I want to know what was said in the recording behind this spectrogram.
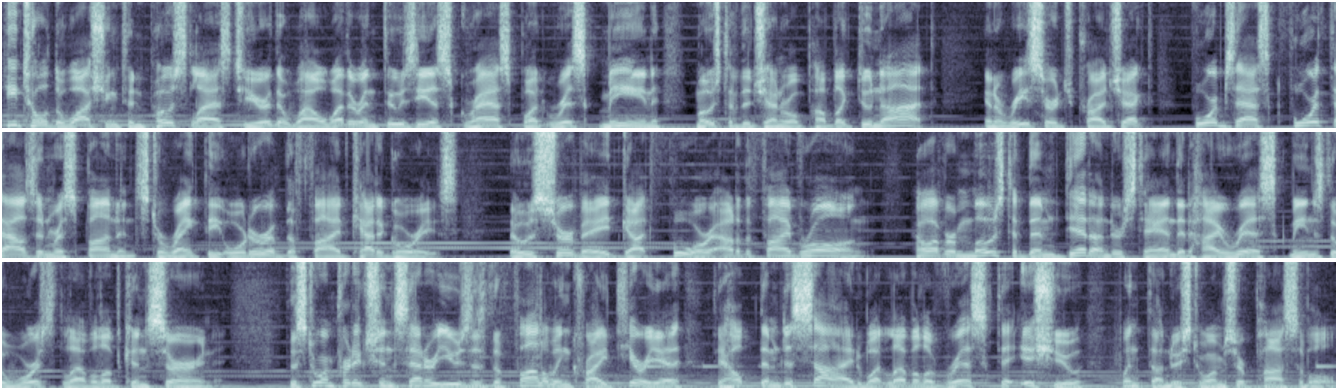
He told the Washington Post last year that while weather enthusiasts grasp what risk mean, most of the general public do not. In a research project, Forbes asked 4,000 respondents to rank the order of the five categories. Those surveyed got four out of the five wrong. However, most of them did understand that high risk means the worst level of concern. The Storm Prediction Center uses the following criteria to help them decide what level of risk to issue when thunderstorms are possible.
